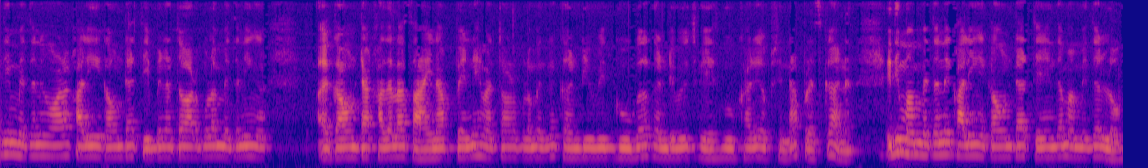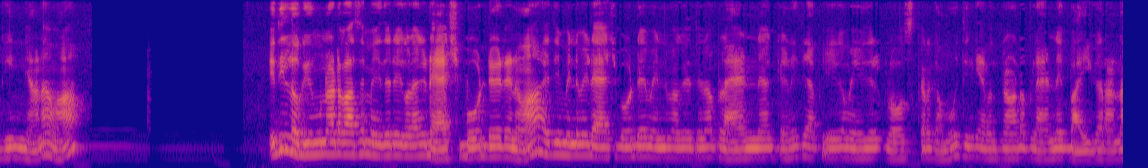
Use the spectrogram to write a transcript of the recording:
ඉතින් මෙතන ඔයාලා කලින් account එකක් තිබ්බේ නැත්නම් ඔයාලට පුළුවන් මෙතනින් account එකක් හදලා sign up වෙන්න එහෙම නැත්නම් ඔයාලට පුළුවන් මෙතන continue with Google continue with Facebook හරි option එක press කරන්න. ඉතින් මම මෙතන කලින් account එකක් තියෙන ඉඳන් මම මෙතන login යනවා. ඉති ලොගිමුණට පස මේදර ගොලගේ ඩෑශ් බෝඩ්ඩනවා ඇති මෙම ඩෑශ් බෝඩ් මෙන්න වගේ තින ප්ලෑන්යක් ගැන අපඒක මේදර කලෝස් කරගම. ති ඇමතනට ප්ලෑන්න බයි කරන්න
